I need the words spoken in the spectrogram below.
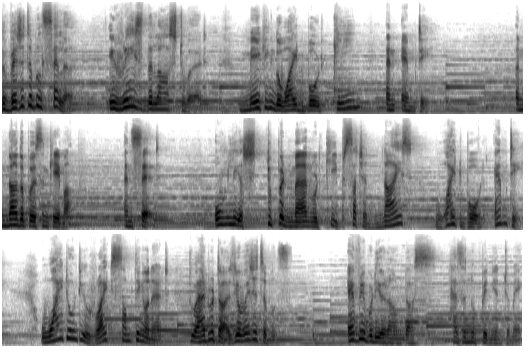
The vegetable seller erased the last word, making the whiteboard clean and empty. Another person came up and said, Only a stupid man would keep such a nice whiteboard empty. Why don't you write something on it to advertise your vegetables? Everybody around us has an opinion to make.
